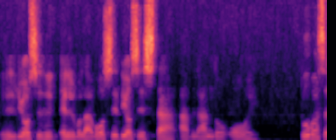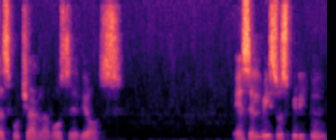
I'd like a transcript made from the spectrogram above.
El Dios la voz de Dios está hablando hoy. Tú vas a escuchar la voz de Dios. Es el mismo Espíritu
